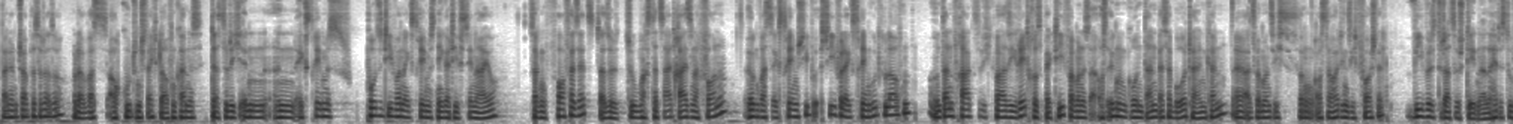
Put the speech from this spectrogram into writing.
bei einem Job ist oder so, oder was auch gut und schlecht laufen kann, ist, dass du dich in ein extremes positiv und extremes Negativ-Szenario sagen, vorversetzt. Also du machst eine Zeitreise nach vorne, irgendwas ist extrem schief, oder extrem gut gelaufen und dann fragst du dich quasi retrospektiv, weil man es aus irgendeinem Grund dann besser beurteilen kann, äh, als wenn man sich sagen, aus der heutigen Sicht vorstellt. Wie würdest du dazu stehen? Also hättest du,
